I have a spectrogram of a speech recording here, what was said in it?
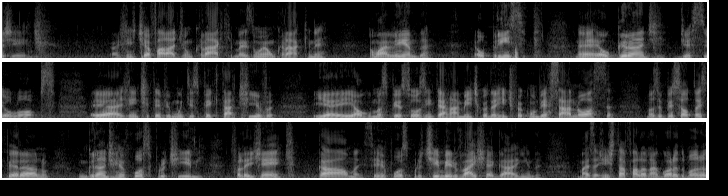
Gente. A gente tinha falado de um craque, mas não é um craque, né? É uma lenda. É o príncipe, né? É o grande Dirceu Lopes. É, a gente teve muita expectativa e aí algumas pessoas internamente, quando a gente foi conversar, nossa, mas o pessoal está esperando um grande reforço para o time. Falei, gente, calma, esse reforço para o time ele vai chegar ainda. Mas a gente está falando agora de uma,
